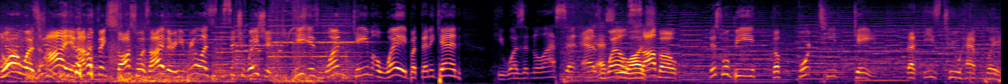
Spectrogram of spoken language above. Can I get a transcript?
Nor was I, and I don't think Sauce was either. He realizes the situation. He is one game away, but then again, he was in the last set as Yes, well. Sabo, this will be the 14th game that these two have played.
